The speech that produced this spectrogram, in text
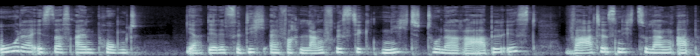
Oder ist das ein Punkt, ja, der, für dich einfach langfristig nicht tolerabel ist. Warte es nicht zu lang ab.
